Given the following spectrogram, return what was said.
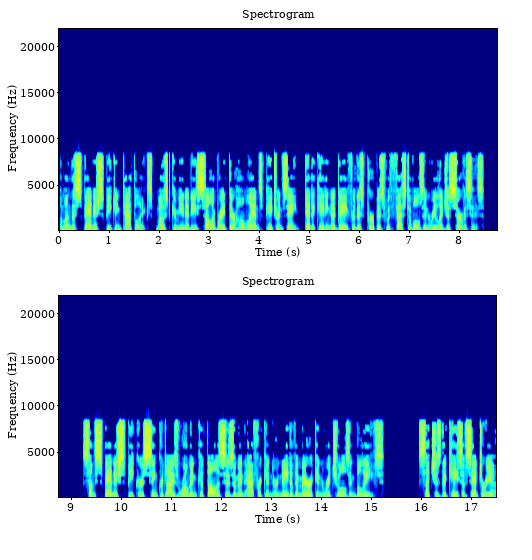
Among the Spanish-speaking Catholics, most communities celebrate their homeland's patron saint, dedicating a day for this purpose with festivals and religious services. Some Spanish speakers syncretize Roman Catholicism and African or Native American rituals and beliefs. Such is the case of Santeria,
